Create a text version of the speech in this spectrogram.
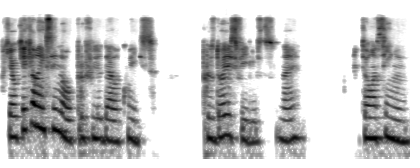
Porque o que, que ela ensinou para o filho dela com isso? Para os dois filhos, né? Então, assim,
